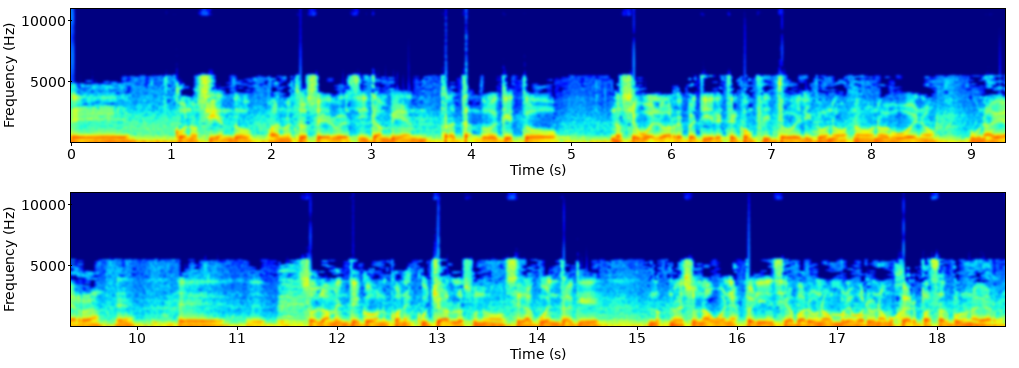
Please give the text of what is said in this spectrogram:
eh, conociendo a nuestros héroes y también tratando de que esto no se vuelva a repetir este conflicto bélico, no, no, no es bueno una guerra. ¿eh? Eh, solamente con, con, escucharlos uno se da cuenta que no, es una buena experiencia para un hombre para una mujer pasar por una guerra.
